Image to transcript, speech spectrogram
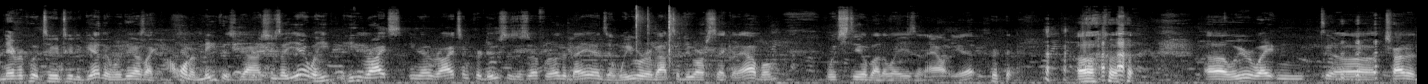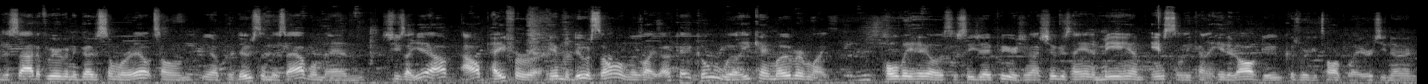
never put two and two together. Well, then I was like, I want to meet this guy. And she's like, Yeah, well, he, he writes, you know, writes and produces and stuff for other bands. And we were about to do our second album, which still, by the way, isn't out yet. uh, uh, we were waiting to uh, try to decide if we were going to go to somewhere else on, you know, producing this album. And she's like, Yeah, I'll, I'll pay for him to do a song. I was like, Okay, cool. Well, he came over. I'm like, Holy hell, this is CJ Pierce. And I shook his hand, and me and him instantly kind of hit it off, dude, because we're guitar players, you know. And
